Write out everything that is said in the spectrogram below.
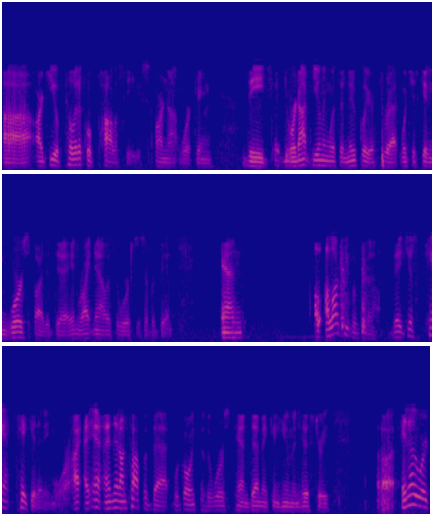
Uh, our geopolitical policies are not working. The we're not dealing with a nuclear threat, which is getting worse by the day, and right now is the worst it's ever been. And a, lot of people have given up. They just can't take it anymore. I, and then on top of that, we're going through the worst pandemic in human history. Uh, in other words,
